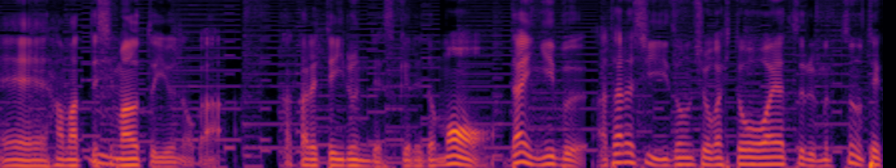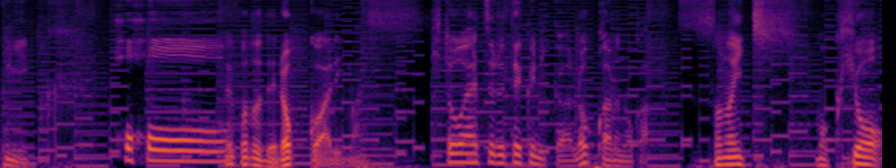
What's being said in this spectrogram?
えーハマってしまうというのが書かれているんですけれども第2部新しい依存症が人を操る6つのテクニック。ほほー。ということで6個あります。人を操るテクニックは6個あるのか。その1目標。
